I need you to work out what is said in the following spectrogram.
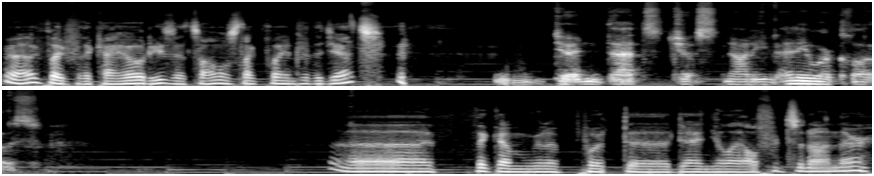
Well, he played for the Coyotes. That's almost like playing for the Jets. Dude, that's just not even anywhere close. Uh, I think I'm gonna put uh, Daniel Alfredsson on there.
